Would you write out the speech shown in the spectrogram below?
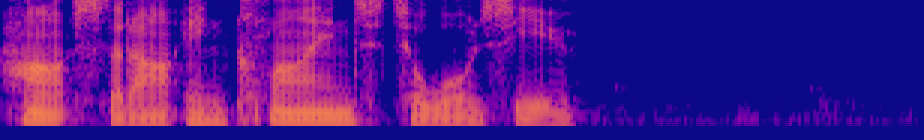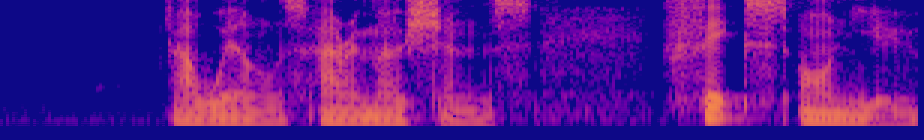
hearts that are inclined towards you. Our wills, our emotions, fixed on you.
